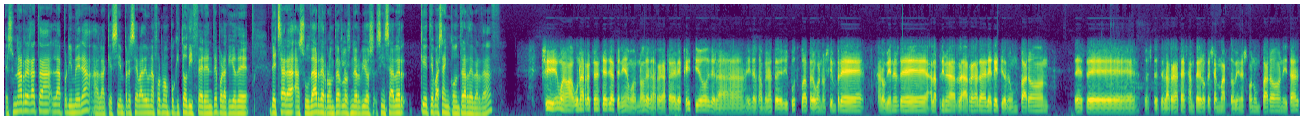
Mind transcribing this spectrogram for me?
Es una regata la primera a la que siempre se va de una forma un poquito diferente por aquello de, de echar a sudar, de romper los nervios sin saber qué te vas a encontrar de verdad. Sí, bueno, algunas referencias ya teníamos, ¿no? De la regata del Ekeitio y, de la, y del campeonato de Guipúzcoa, pero bueno, siempre, claro, vienes de, a la primera regata del Ekeitio de un parón desde, pues desde la regata de San Pedro, que es en marzo, vienes con un parón y tal,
